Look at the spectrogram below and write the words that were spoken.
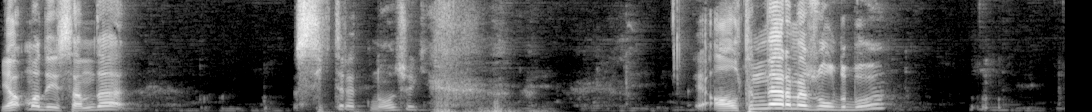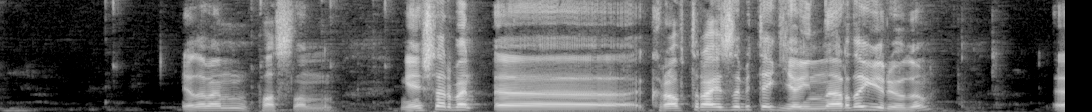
Yapmadıysam da siktir et ne olacak? e, altın vermez oldu bu. Ya da ben paslandım? Gençler ben eee Craft Rise'a bir tek yayınlarda giriyordum. Eee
